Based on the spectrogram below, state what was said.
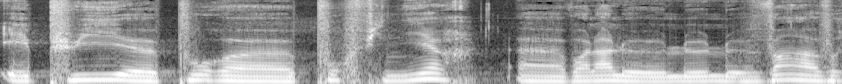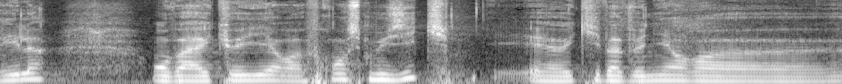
Et puis pour, pour finir, voilà le, le- le 20 avril, on va accueillir France Musique euh, qui va venir euh,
